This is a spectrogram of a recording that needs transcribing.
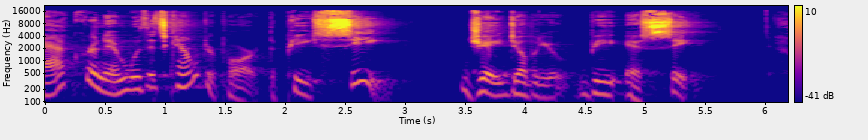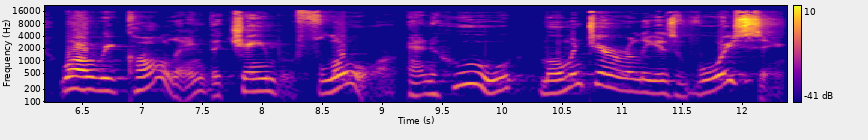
acronym with its counterpart, the PCJWBSC while recalling the chamber floor and who momentarily is voicing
